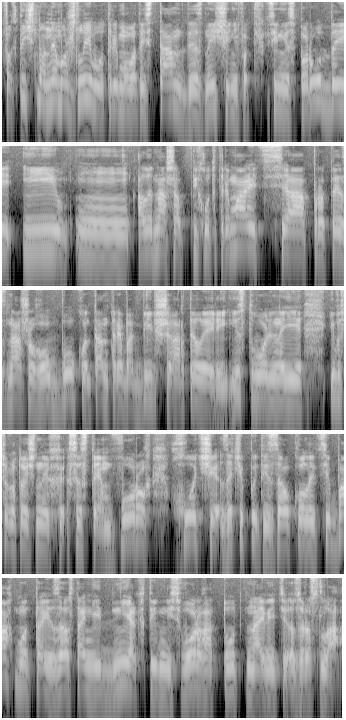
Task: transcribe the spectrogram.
фактично неможливо утримуватись там, де знищені фортифікаційні споруди. І але наша піхота тримається. Проте з нашого боку там треба більше артилерії і ствольної, і високоточних систем. Ворог хоче зачепитись за околиці Бахмута, і за останні дні активність ворога тут навіть зросла.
